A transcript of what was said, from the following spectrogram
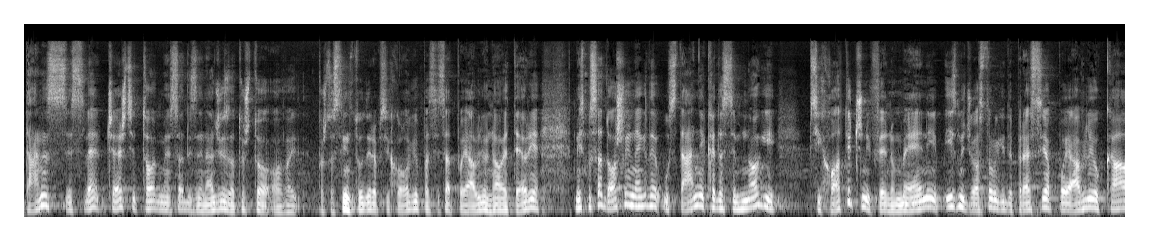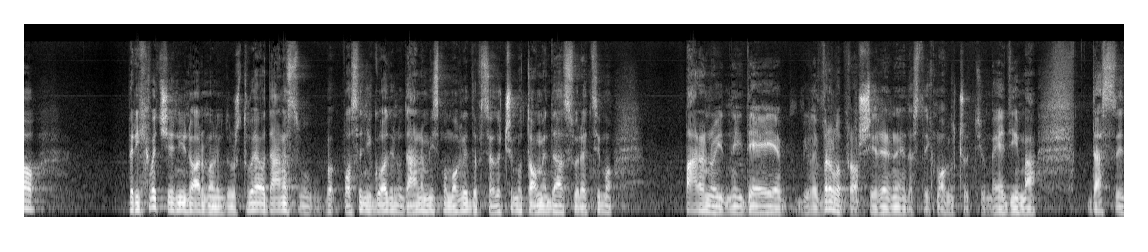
danas se sve češće, to me sad iznenađuje zato što, ovaj, pošto sin studira psihologiju pa se sad pojavljuju nove teorije, mi smo sad došli negde u stanje kada se mnogi psihotični fenomeni, između ostalog i depresija, pojavljuju kao prihvaćeni normalni u društvu. Evo danas, u poslednjih godinu dana, mi smo mogli da svedočimo tome da su, recimo, paranoidne ideje bile vrlo proširene, da ste ih mogli čuti u medijima, da se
